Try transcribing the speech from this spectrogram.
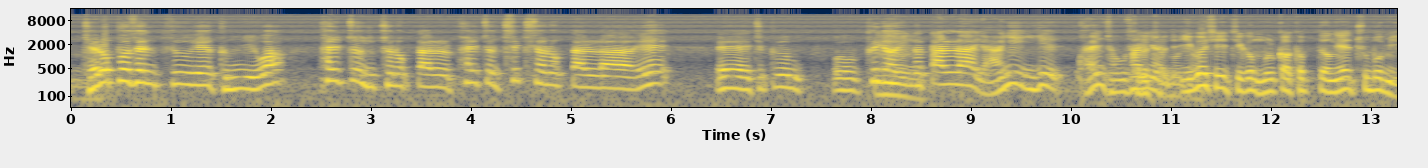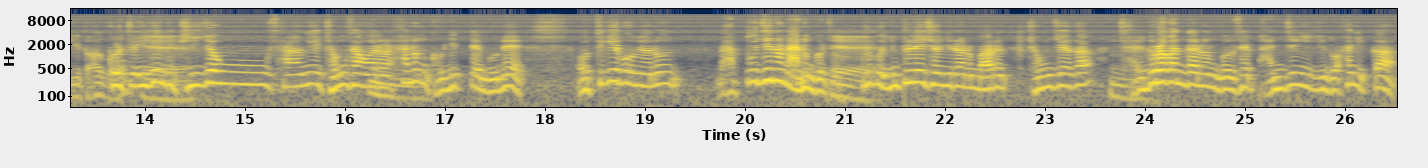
음. 제로 퍼센트의 금리와 8조 6천억 달러, 8조 7천억 달러의 에, 지금 어, 풀려 음. 있는 달러 양이 이게 과연 정상이냐는 그렇죠. 이것이 지금 물가 급등의 주범이기도 하고. 그렇죠. 이게 예. 이제 비정상의 정상화를 음. 하는 거기 때문에 어떻게 보면은 나쁘지는 않은 거죠. 예. 그리고 인플레이션이라는 말은 경제가 음. 잘 돌아간다는 것의 반증이기도 하니까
